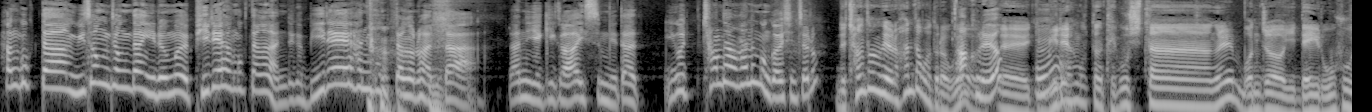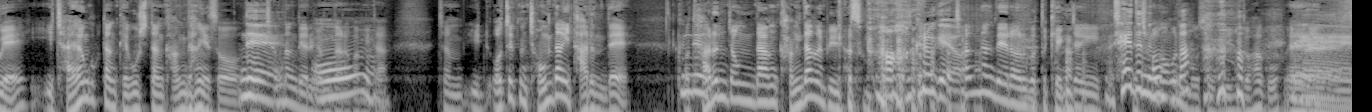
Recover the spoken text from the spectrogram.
한국당 위성정당 이름을 비례 한국당은 안 되고 미래 한국당으로 한다 라는 얘기가 있습니다. 이거 창당하는 건가요, 진짜로? 네, 창당대회를 한다고 하더라고요. 아, 그래요? 네, 이 오. 미래한국당 대구시당을 먼저 이 내일 오후에 이 자유한국당 대구시당 강당에서 네. 창당대회를 연다라고 오. 합니다. 참, 이 어쨌든 정당이 다른데 근데- 어, 다른 정당 강당을 빌려서 아, 그러게요. 창당대회를 하는 것도 굉장히 새 드는 처음 건가? 보는 모습이기도 하고. 네. 네.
